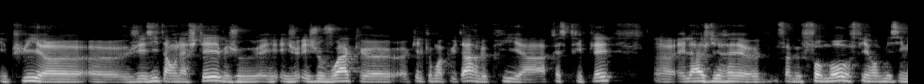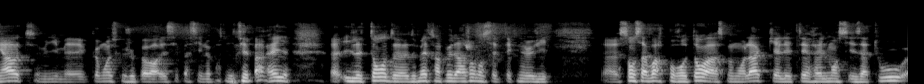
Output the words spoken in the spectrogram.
Et puis, euh, euh, j'hésite à en acheter, mais je et, vois que euh, quelques mois plus tard, le prix a, presque triplé. Euh, et là, je dirais euh, le fameux FOMO, Fear of Missing Out. Je me dis, mais comment est-ce que je peux avoir laissé passer une opportunité pareille? Il est temps de, mettre un peu d'argent dans cette technologie. sans savoir pour autant à ce moment-là quels étaient réellement ses atouts,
